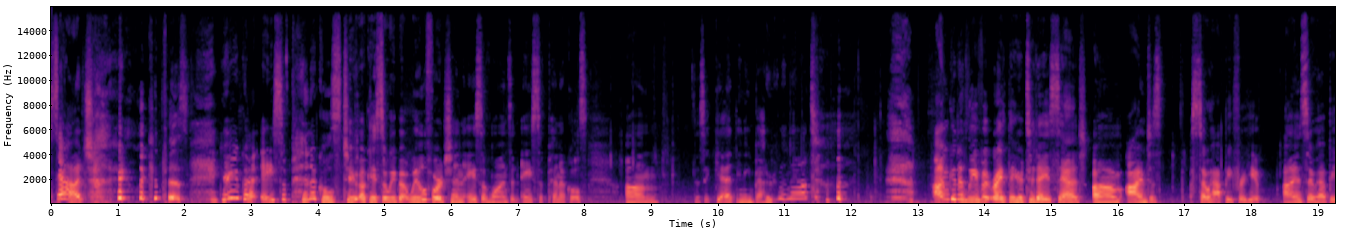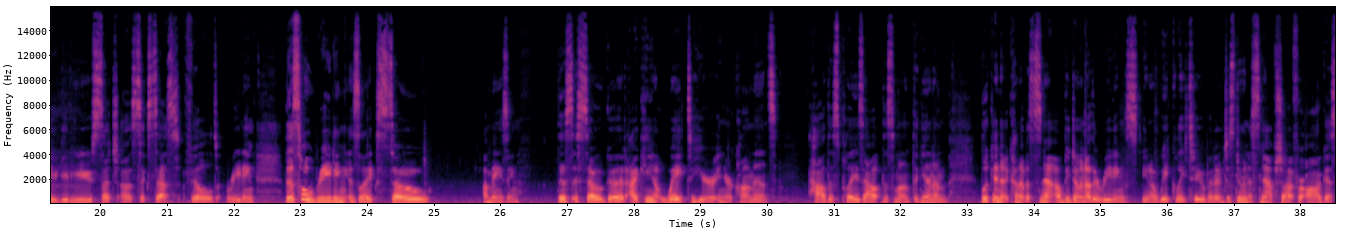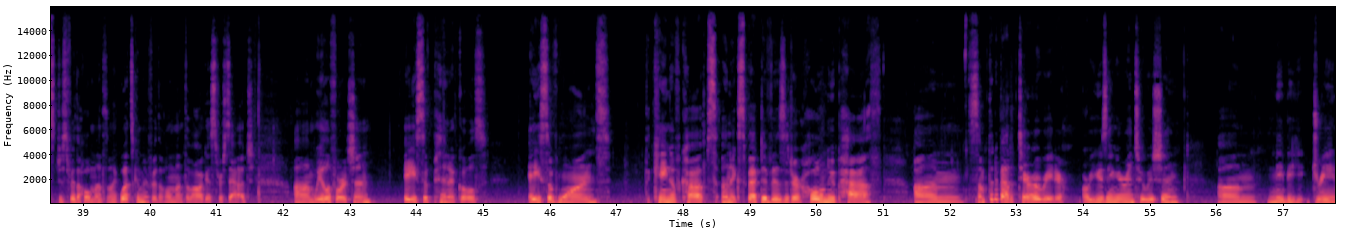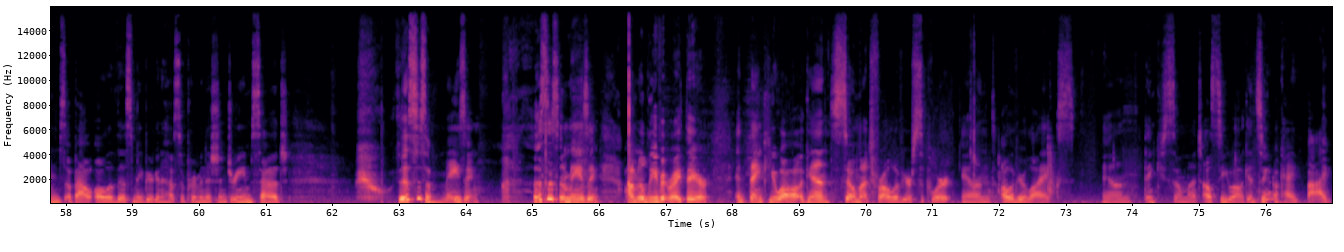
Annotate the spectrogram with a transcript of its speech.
Sag, look at this. Here you've got Ace of Pentacles too. Okay, so we've got Wheel of Fortune, Ace of Wands, and Ace of Pentacles. Um, does it get any better than that? I'm going to leave it right there today, Sag. Um, I'm just so happy for you. I am so happy to give you such a success filled reading. This whole reading is like so amazing. This is so good. I can't wait to hear in your comments how this plays out this month. Again, I'm looking at kind of a snap. I'll be doing other readings, you know, weekly too, but I'm just doing a snapshot for August, just for the whole month. I'm like, what's coming for the whole month of August for Sag? um, Wheel of Fortune, Ace of Pentacles, Ace of Wands, the King of Cups, Unexpected Visitor, Whole New Path, um, something about a tarot reader or using your intuition, um, maybe dreams about all of this. Maybe you're going to have some premonition dreams, Sag. Whew, this is amazing. this is amazing. I'm going to leave it right there. And thank you all again so much for all of your support and all of your likes. And thank you so much. I'll see you all again soon. Okay. Bye.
